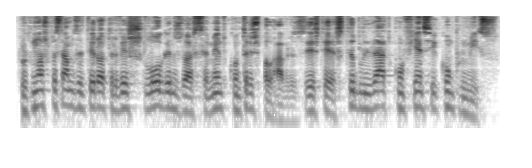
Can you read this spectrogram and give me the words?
porque nós passámos a ter outra vez slogans de orçamento com três palavras. Este é estabilidade, confiança e compromisso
